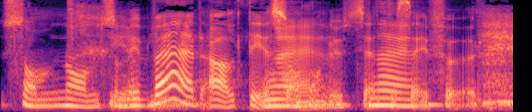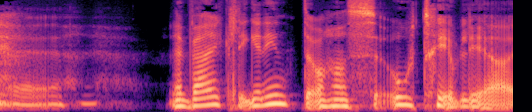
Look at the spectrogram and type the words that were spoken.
som någon som är värd allt det nej, som hon utsätter nej. sig för. Nej, verkligen inte. Och hans otrevliga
